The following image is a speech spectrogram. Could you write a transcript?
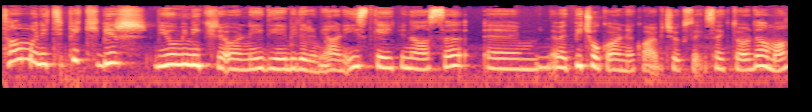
tam hani tipik bir biyomimikri örneği diyebilirim. Yani Eastgate binası e, evet birçok örnek var birçok sektörde ama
